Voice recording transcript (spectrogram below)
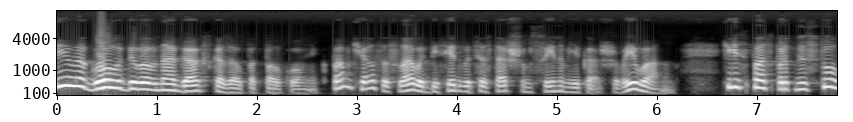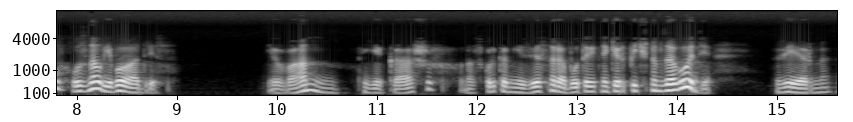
«Сила Голубева в ногах», — сказал подполковник. Помчался Слава беседовать со старшим сыном Якашева, Иваном. Через паспортный стол узнал его адрес. «Иван Якашев, насколько мне известно, работает на кирпичном заводе». «Верно.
